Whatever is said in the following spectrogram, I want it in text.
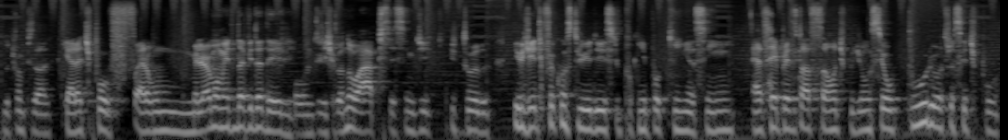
no último episódio, que era, tipo, era o melhor momento da vida dele, onde ele chegou no ápice, assim, de, de tudo. E o jeito que foi construído isso, de pouquinho em pouquinho, assim, essa representação, tipo, de um ser o puro e outro ser, tipo,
